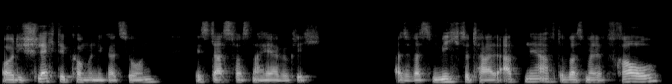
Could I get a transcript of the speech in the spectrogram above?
oder die schlechte Kommunikation ist das, was nachher wirklich, also was mich total abnervt und was meine Frau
